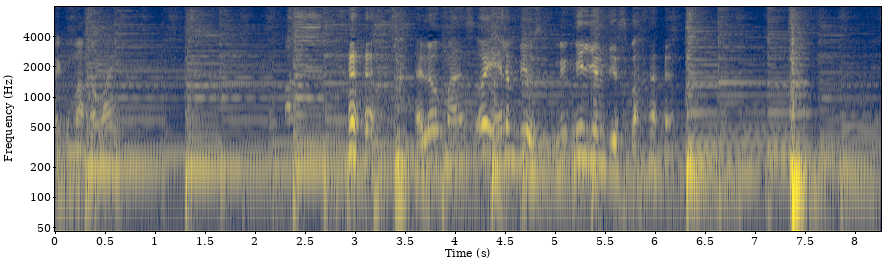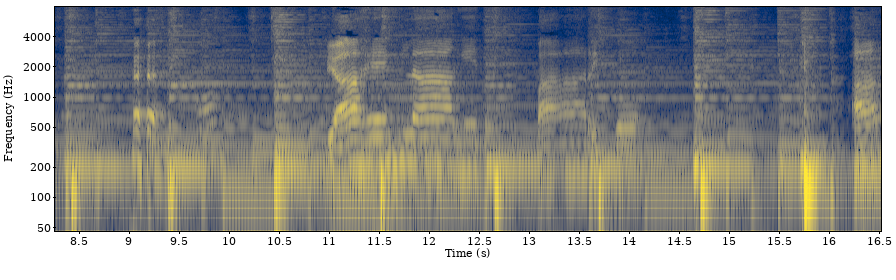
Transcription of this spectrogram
May kumakaway. Eh. Hello fans. Oy, ilang views? M- million views pa. Biyaheng langit, pare ko. Ang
